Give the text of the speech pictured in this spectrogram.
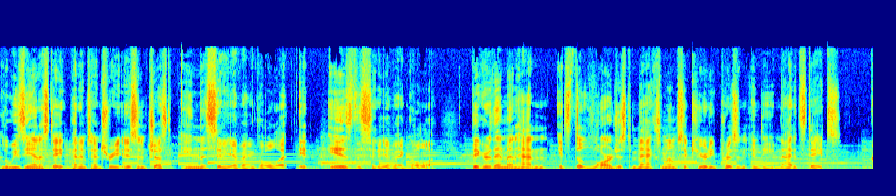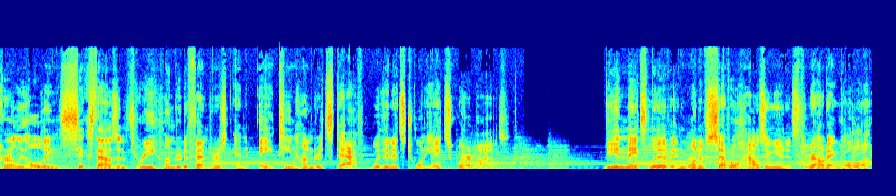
Louisiana State Penitentiary isn't just in the city of Angola, it is the city of Angola. Bigger than Manhattan, it's the largest maximum security prison in the United States, currently holding 6,300 offenders and 1,800 staff within its 28 square miles. The inmates live in one of several housing units throughout Angola,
